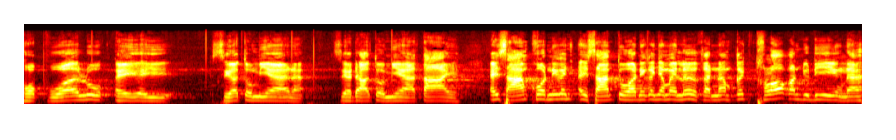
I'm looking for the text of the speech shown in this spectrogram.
ขบหัวลูกไอไอเสือตัวเมียน่ะเสือดาวตัวเมียตาย ไอ้สามคนนี้ก็ไอ้สามตัวนี้ก็ยังไม่เลิกกันนะมันก็ทะเลาะกันอยู่ดีอย่างนะ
